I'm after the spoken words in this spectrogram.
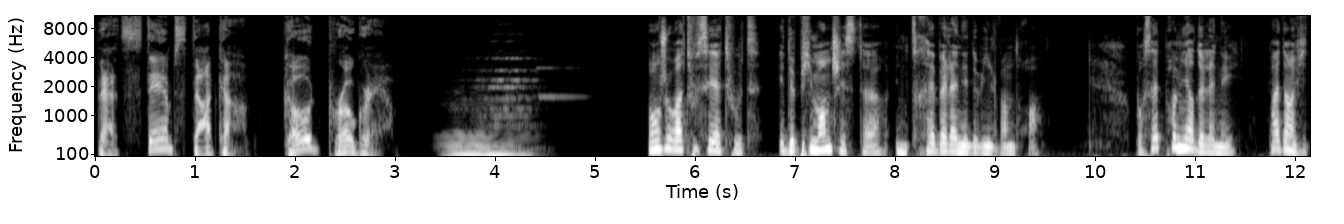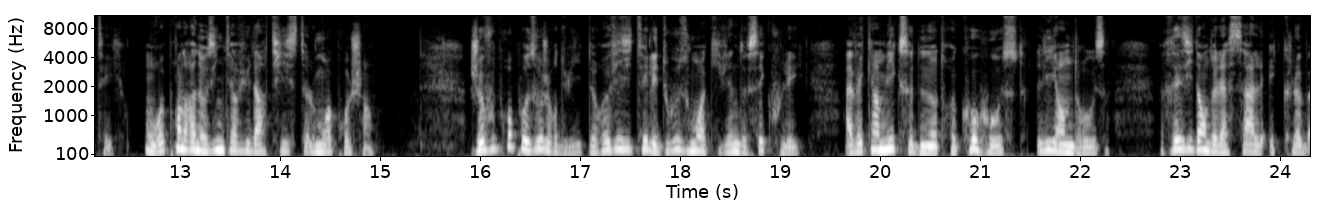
That's stamps.com. Code Program. Bonjour à tous et à toutes, et depuis Manchester, une très belle année 2023. Pour cette première de l'année, pas d'invité. On reprendra nos interviews d'artistes le mois prochain. Je vous propose aujourd'hui de revisiter les 12 mois qui viennent de s'écouler avec un mix de notre co-host Lee Andrews, résident de la salle et club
